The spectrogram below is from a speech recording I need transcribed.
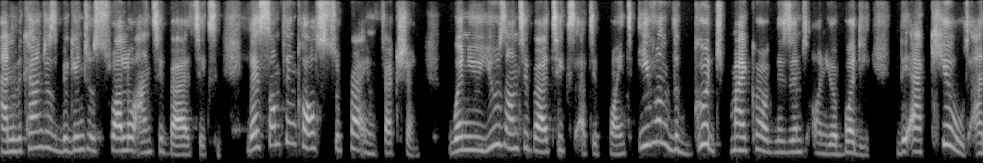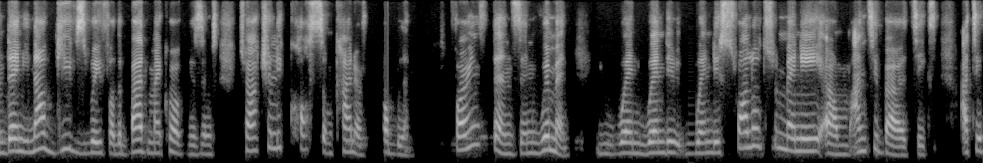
And we can't just begin to swallow antibiotics. There's something called superinfection. When you use antibiotics at a point even the good microorganisms on your body they are killed. And then it now gives way for the bad microorganisms to actually cause some kind of problem for instance, in women, when, when, they, when they swallow too many um, antibiotics, at a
